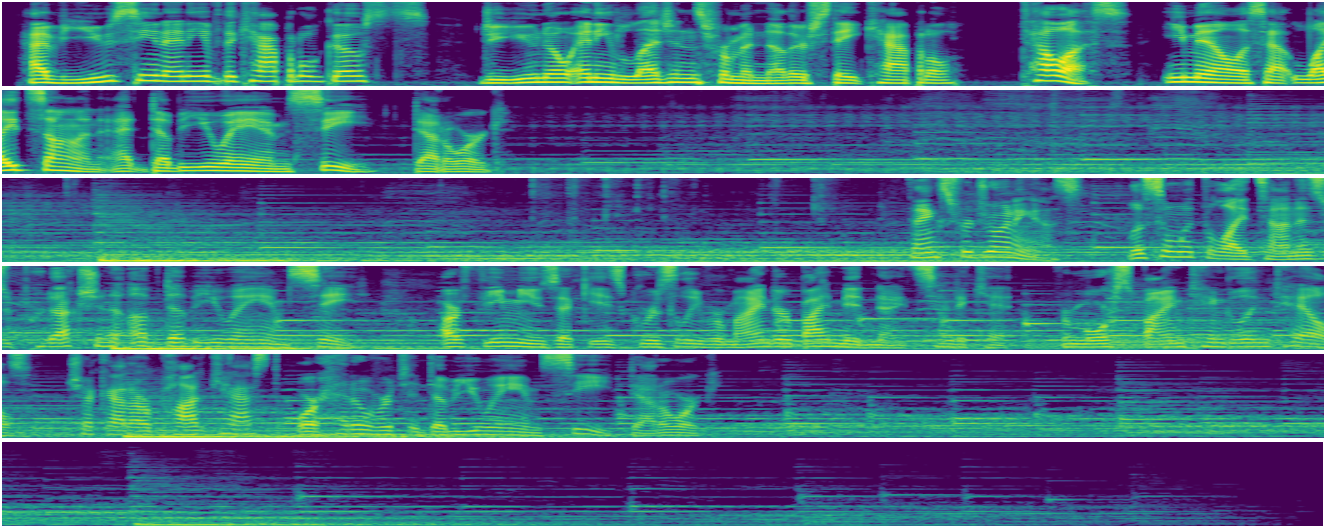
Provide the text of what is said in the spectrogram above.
Have you seen any of the Capitol ghosts? Do you know any legends from another state capital? Tell us. Email us at lightson at wamc.org. Thanks for joining us. Listen with the Lights On is a production of WAMC. Our theme music is Grizzly Reminder by Midnight Syndicate. For more spine tingling tales, check out our podcast or head over to WAMC.org.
